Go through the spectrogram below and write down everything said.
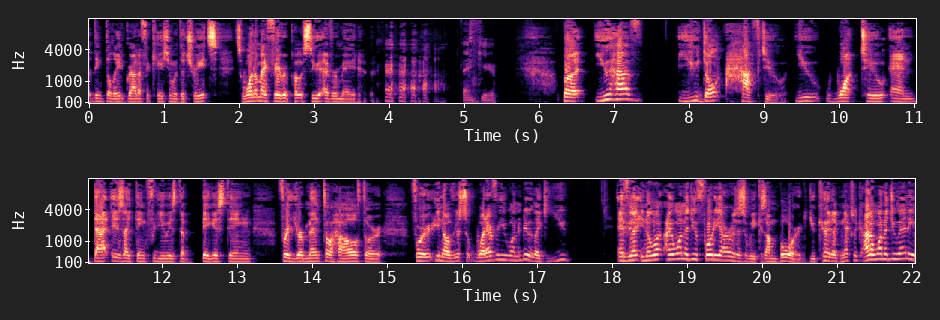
I think delayed gratification with the treats. It's one of my favorite posts you ever made. Thank you. But you have you don't have to you want to and that is i think for you is the biggest thing for your mental health or for you know just whatever you want to do like you if you, you know what i want to do 40 hours this week because i'm bored you could like next week i don't want to do any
